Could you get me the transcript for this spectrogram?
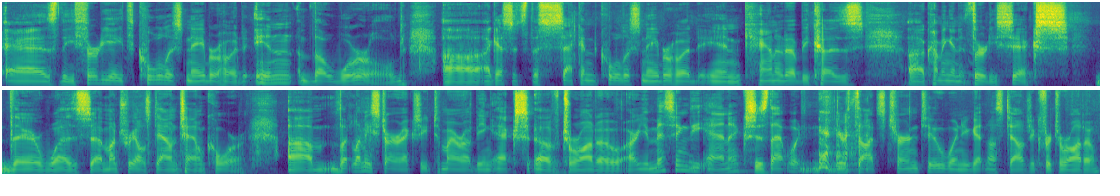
as the 38th coolest neighborhood in the world. Uh, I guess it's the second coolest neighborhood in Canada because uh, coming in at 36 there was uh, Montreal's downtown core. Um, but let me start actually, Tamara, being ex of Toronto. Are you missing the annex? Is that what your thoughts turn to when you get nostalgic for Toronto?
